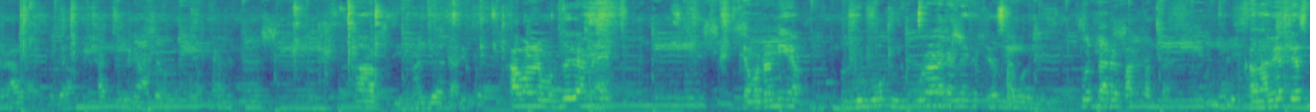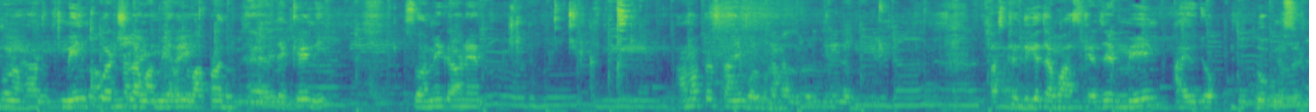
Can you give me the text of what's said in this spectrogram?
খাবারের মধ্যে আমি ক্যামেরাটা নিয়ে ঘুরবো কিন্তু আমি একটা টেস্ট কারণ আমি টেস্ট বলব না, কারণ মেইন কুকার ছিলাম আমি আপনারা দেখলেনি সো আমি কারণে আমার টেস্ট আমি বলব না। ফার্স্টের দিকে যাব আজকে যে মেইন আয়োজক উদ্যোগ নিয়েছে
